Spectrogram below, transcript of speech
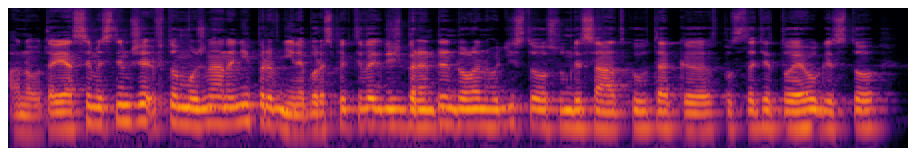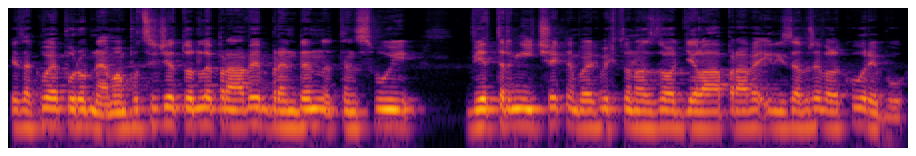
ano, tak já si myslím, že v tom možná není první, nebo respektive když Brandon Dolan hodí 180, tak eh, v podstatě to jeho gesto je takové podobné. Mám pocit, že tohle právě Brandon ten svůj větrníček, nebo jak bych to nazval, dělá právě i když zavře velkou rybu.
